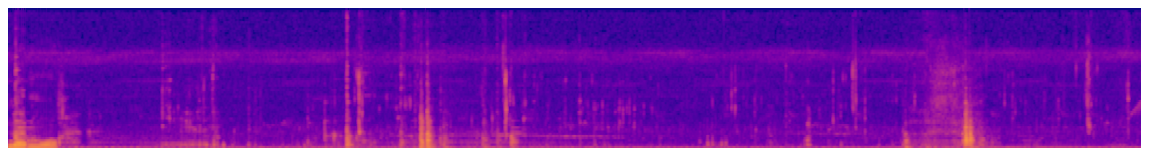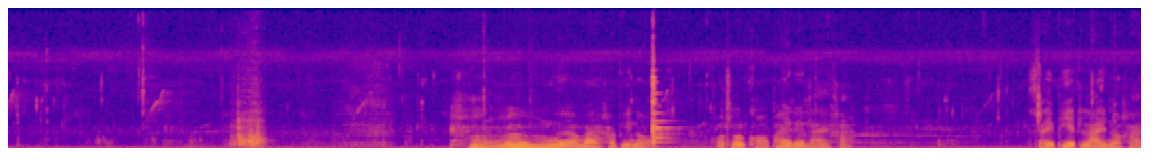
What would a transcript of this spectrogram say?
เลือดหมูค่ะ เนื้อมากค่ะพี่น้อง ขอโทษขออภัยได้หลายค่ะ ใส่เผ็ดหลายเนาะค่ะ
